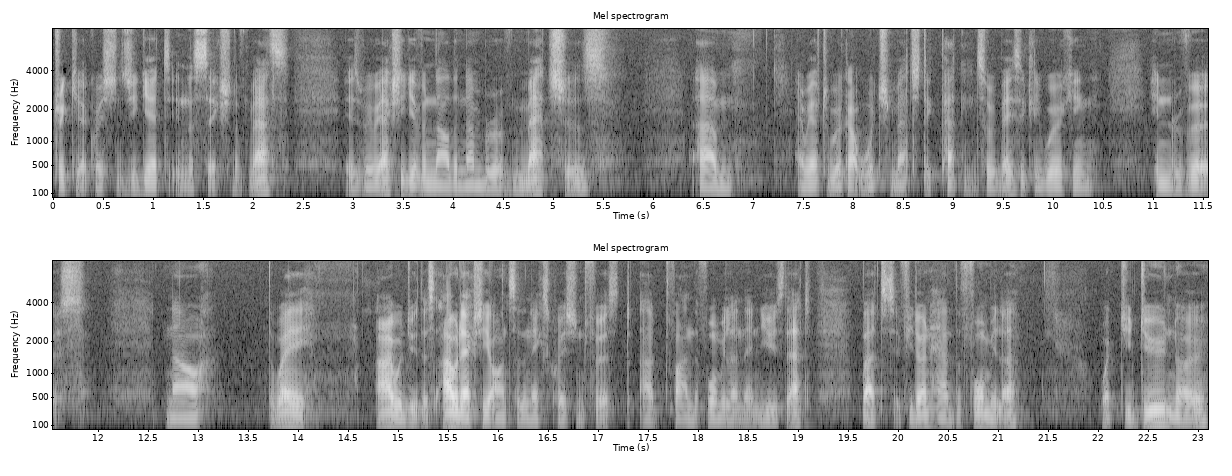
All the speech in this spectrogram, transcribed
trickier questions you get in this section of maths is where we're actually given now the number of matches um, and we have to work out which matchstick pattern. So we're basically working in reverse. Now, the way I would do this, I would actually answer the next question first. I'd find the formula and then use that. But if you don't have the formula, what you do know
